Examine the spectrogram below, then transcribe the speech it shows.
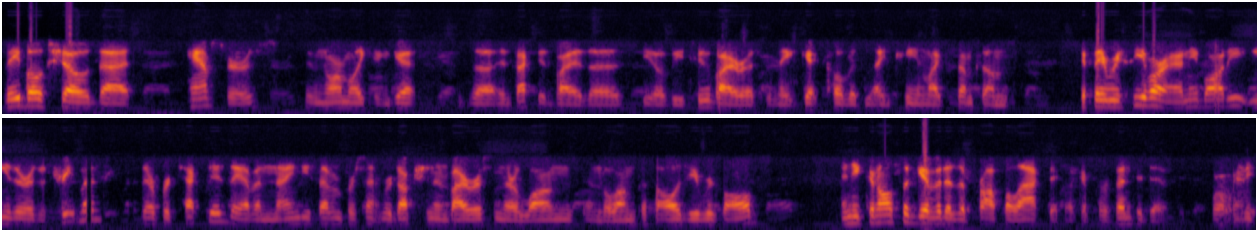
They both showed that hamsters who normally can get the, infected by the COV2 virus and they get COVID-19 like symptoms, if they receive our antibody either as a treatment, they're protected. They have a 97% reduction in virus in their lungs and the lung pathology resolves and you can also give it as a prophylactic, like a preventative, for any,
